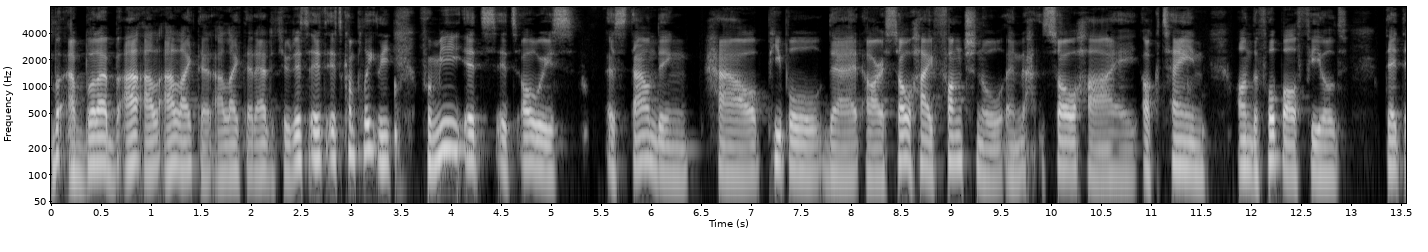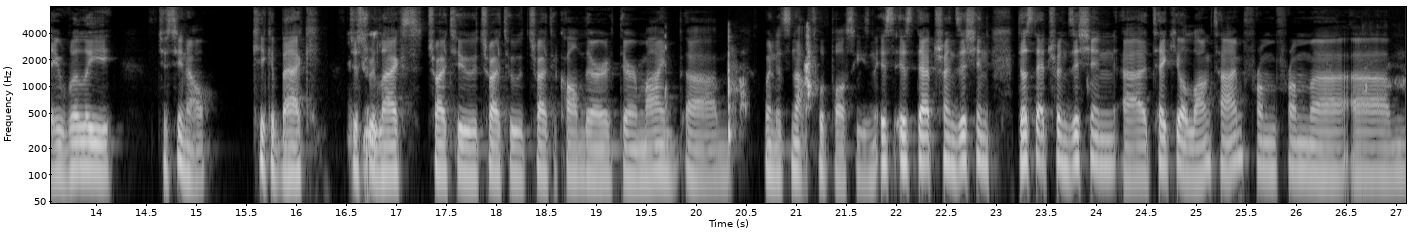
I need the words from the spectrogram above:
But uh, but I, I I like that. I like that attitude. It's it, it's completely for me. It's it's always astounding how people that are so high functional and so high octane on the football field that they really just you know kick it back, just Mhm. relax, try to try to try to calm their their mind um, when it's not football season. Is is that transition? Does that transition uh, take you a long time from from uh, um,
